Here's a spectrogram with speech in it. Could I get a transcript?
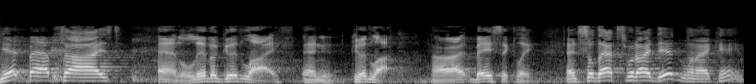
get baptized, and live a good life. And good luck. All right, basically. And so that's what I did when I came.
